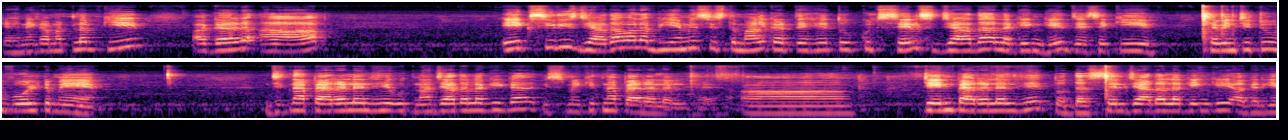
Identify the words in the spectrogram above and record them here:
कहने का मतलब कि अगर आप एक सीरीज़ ज़्यादा वाला बीएमएस इस्तेमाल करते हैं तो कुछ सेल्स ज़्यादा लगेंगे, जैसे कि 72 वोल्ट में जितना पैरेलल है, उतना ज़्यादा लगेगा। इसमें कितना पैरेलल है? टेन पैरेलल है तो 10 सेल ज़्यादा लगेंगे। अगर ये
